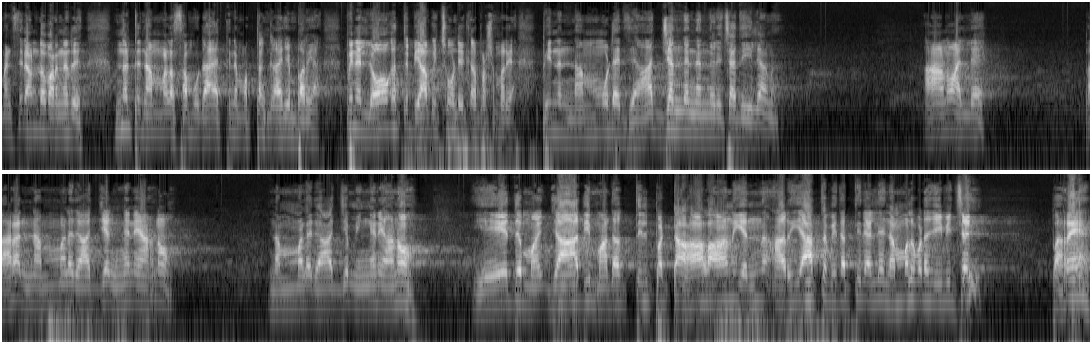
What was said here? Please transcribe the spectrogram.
മനസ്സിലാണ്ടോ പറഞ്ഞത്? എന്നിട്ട് നമ്മളെ സമുദായത്തിന്റെ മൊത്തം കാര്യം പറയാം. പിന്നെ ലോകത്ത് വ്യാപിച്ചുകൊണ്ടിരിക്കുന്ന പ്രശ്നം പറയാം. പിന്നെ നമ്മുടെ രാജ്യം തന്നെ എന്നൊരു ചതിയിലാണ്. ആണോ അല്ലേ? പറ നമ്മളെ രാജ്യം എങ്ങനെയാണോ? നമ്മളെ രാജ്യം ഇങ്ങനെയാണോ? ഏത് ജാതി മതത്തിൽപ്പെട്ട ആളാണ് എന്ന് അറിയാത്ത വിധത്തിലല്ലേ നമ്മളിവിടെ ജീവിച്ചത് പറേ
